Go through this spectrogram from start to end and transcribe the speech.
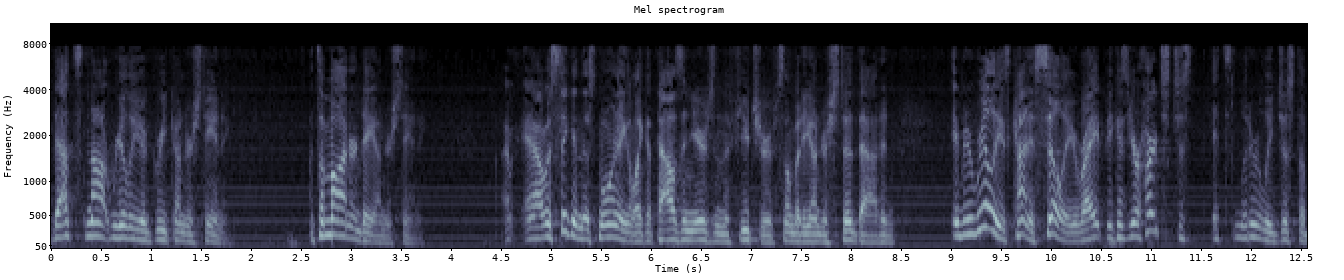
That's not really a Greek understanding. It's a modern day understanding. I, I was thinking this morning, like a thousand years in the future, if somebody understood that, and it really is kind of silly, right? Because your heart's just, it's literally just a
